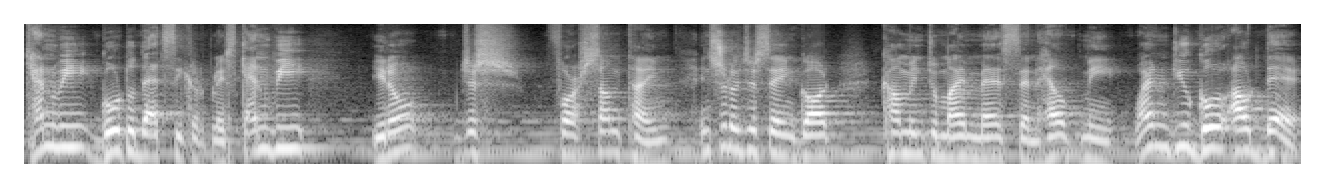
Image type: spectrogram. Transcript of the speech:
Can we go to that secret place? Can we, you know, just for some time, instead of just saying, God, come into my mess and help me. Why don't you go out there?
